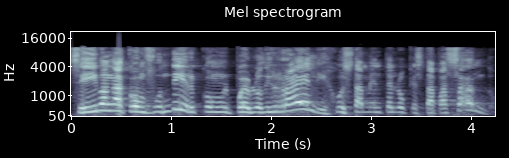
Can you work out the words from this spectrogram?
se iban a confundir con el pueblo de Israel y justamente lo que está pasando.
